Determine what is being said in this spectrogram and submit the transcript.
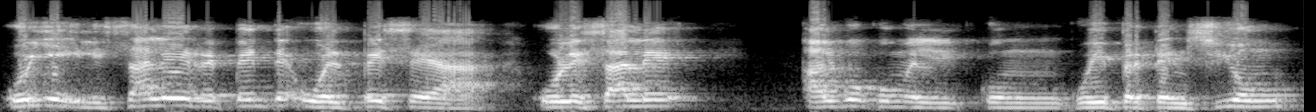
oye, y le sale de repente o el PCA o le sale algo con, el, con, hipertensión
